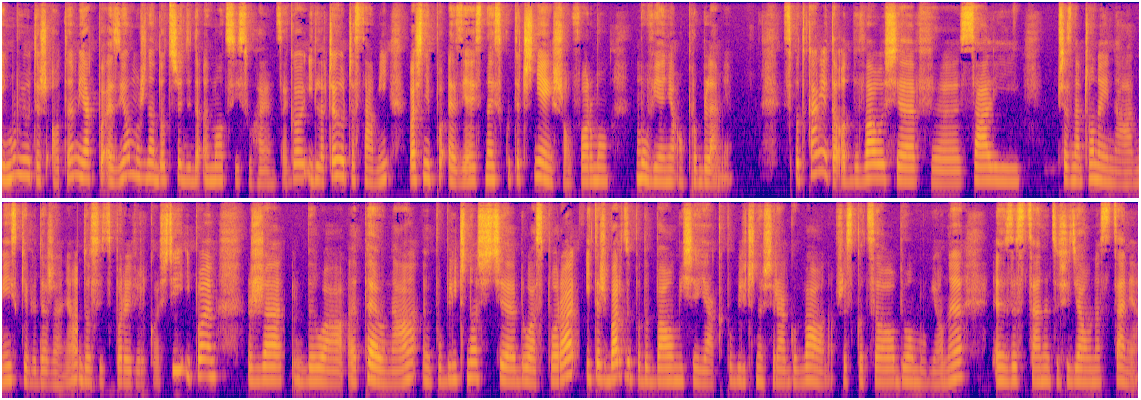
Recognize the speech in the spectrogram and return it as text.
I mówił też o tym, jak poezją można dotrzeć do emocji słuchającego i dlaczego czasami właśnie poezja jest najskuteczniejszą formą mówienia o problemie. Spotkanie to odbywało się w sali przeznaczonej na miejskie wydarzenia, dosyć sporej wielkości, i powiem, że była pełna, publiczność była spora, i też bardzo podobało mi się, jak publiczność reagowała na wszystko, co było mówione ze sceny, co się działo na scenie.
